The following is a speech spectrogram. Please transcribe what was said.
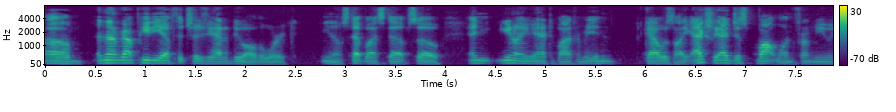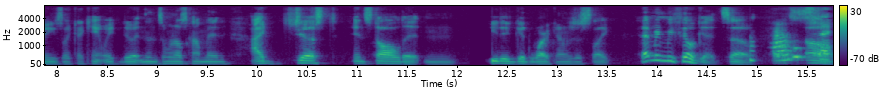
um, and then I've got PDF that shows you how to do all the work, you know, step by step. So, and you don't even have to buy from me. And guy was like, "Actually, I just bought one from you." He's like, "I can't wait to do it." And then someone else commented, "I just installed it, and you did good work." And I was just like, that made me feel good. So, um,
